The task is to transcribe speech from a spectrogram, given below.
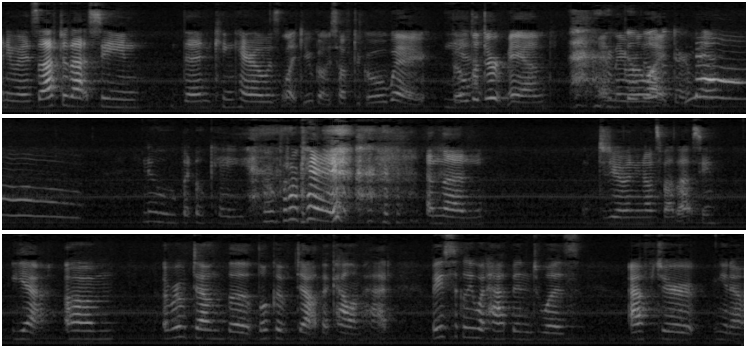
Anyway, so after that scene, then King Harrow was like, "You guys have to go away. Build Yeah. a dirt man," and they were like, dirt "No." No, but okay. No, but okay. and then, did you have any notes about that scene? yeah. Um, I wrote down the look of doubt that Callum had. Basically, what happened was after you know,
